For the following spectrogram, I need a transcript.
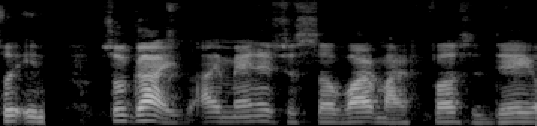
so in so guys, I managed to survive my first day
